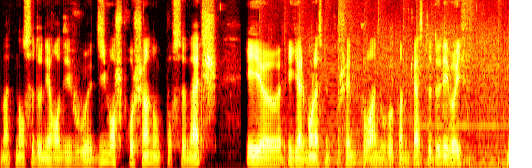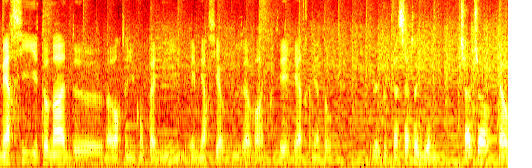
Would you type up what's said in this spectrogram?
maintenant se donner rendez-vous dimanche prochain donc pour ce match et également la semaine prochaine pour un nouveau podcast de débrief. Merci Thomas de m'avoir tenu compagnie et merci à vous de nous avoir écoutés et à très bientôt. Bah, écoute, merci à toi Guillaume. Ciao ciao. Ciao.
